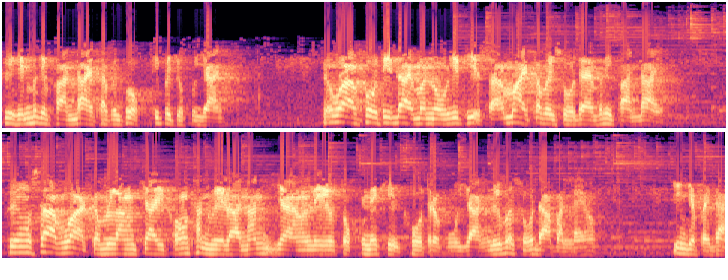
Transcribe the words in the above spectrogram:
คือเห็นพระนิพพานได้ถ้าเป็นพวกทิพยจุกุยาน หรือว่าพวกที่ได้มโนยิธิสามารถเข้าไปสู่แดนพระนิพพานได้เพิ่งทราบว่ากำลังใจของท่านเวลานั้นอย่างเลวตกในเขตโคตรภูยานหรือว่าโสดาบันแล้วยิ่งจะไปได้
